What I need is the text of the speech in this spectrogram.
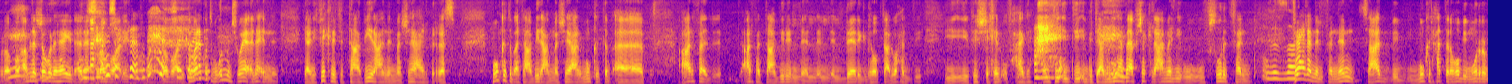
برافو. عاملة شغل هايل ألاء. برافو عليك برافو عليك. طب أنا كنت بقول من شوية ألاء إن يعني فكرة التعبير عن المشاعر بالرسم. ممكن تبقى تعبير عن مشاعر ممكن تبقى عارفة عارفة التعبير ال- ال- ال- الدارج اللي هو بتاع الواحد يفش خلقه في حاجة. انت انت بتعمليها بقى بشكل عملي وفي صورة فن. بالظبط. فعلا الفنان ساعات ممكن حتى لو هو بيمر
